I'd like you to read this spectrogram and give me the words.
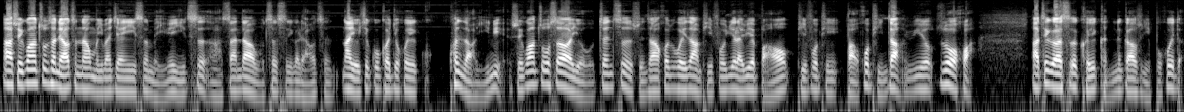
那水光注射疗程呢，我们一般建议是每月一次啊，三到五次是一个疗程。那有些顾客就会。困扰疑虑：水光注射有针刺损伤，会不会让皮肤越来越薄？皮肤屏保护屏障越弱化？啊，这个是可以肯定的告诉你不会的。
